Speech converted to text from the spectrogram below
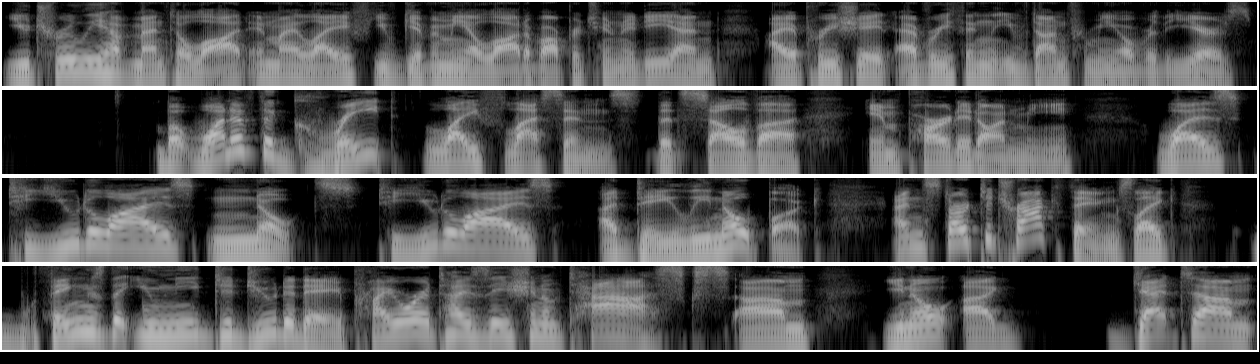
you truly have meant a lot in my life. You've given me a lot of opportunity, and I appreciate everything that you've done for me over the years. But one of the great life lessons that Selva imparted on me was to utilize notes, to utilize a daily notebook and start to track things like things that you need to do today, prioritization of tasks, um, you know, uh, get um,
